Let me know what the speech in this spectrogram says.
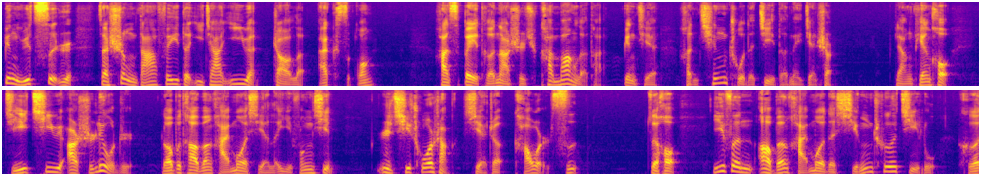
并于次日在圣达菲的一家医院照了 X 光。汉斯·贝特那时去看望了他，并且很清楚地记得那件事儿。两天后，即7月26日，罗伯特·奥本海默写了一封信，日期戳上写着“考尔斯”。最后一份奥本海默的行车记录和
